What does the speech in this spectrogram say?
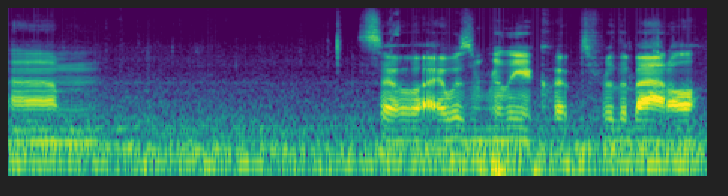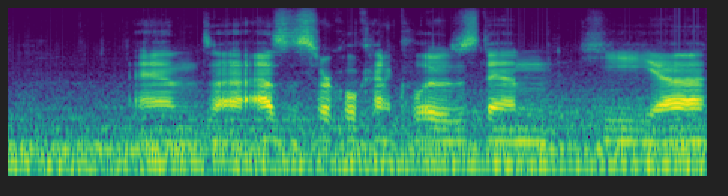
Um, so I wasn't really equipped for the battle. And uh, as the circle kind of closed in, he uh,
